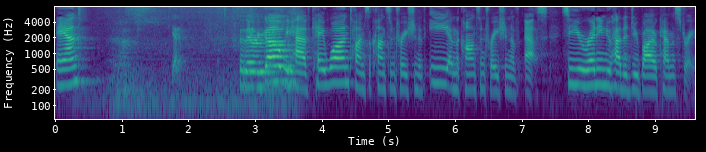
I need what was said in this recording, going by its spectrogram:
And? Yeah. So there we go. We have K1 times the concentration of E and the concentration of S. See, you already knew how to do biochemistry.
